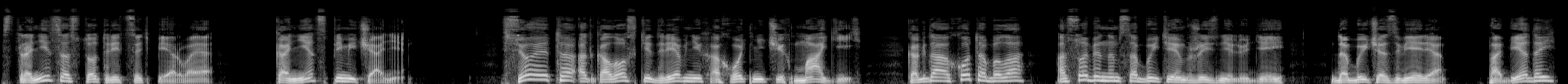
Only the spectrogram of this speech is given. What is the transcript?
страница 131. Конец примечания. Все это отголоски древних охотничьих магий, когда охота была особенным событием в жизни людей, добыча зверя – победой,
